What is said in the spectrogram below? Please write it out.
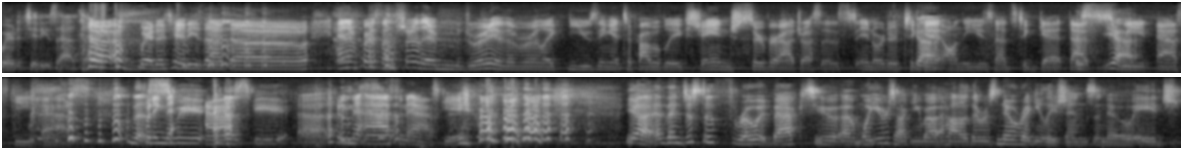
Where the titties at?" Where the titties at though? And of course, I'm sure the majority of them are like using it to probably exchange server addresses in order to Yeah. get on the Usenets to get that It's- yeah. sweet ASCII ass. that Putting the ass- ASCII ass. Putting the ass in ASCII. yeah, and then just to throw it back to um, what you were talking about, how there was no regulations and no age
